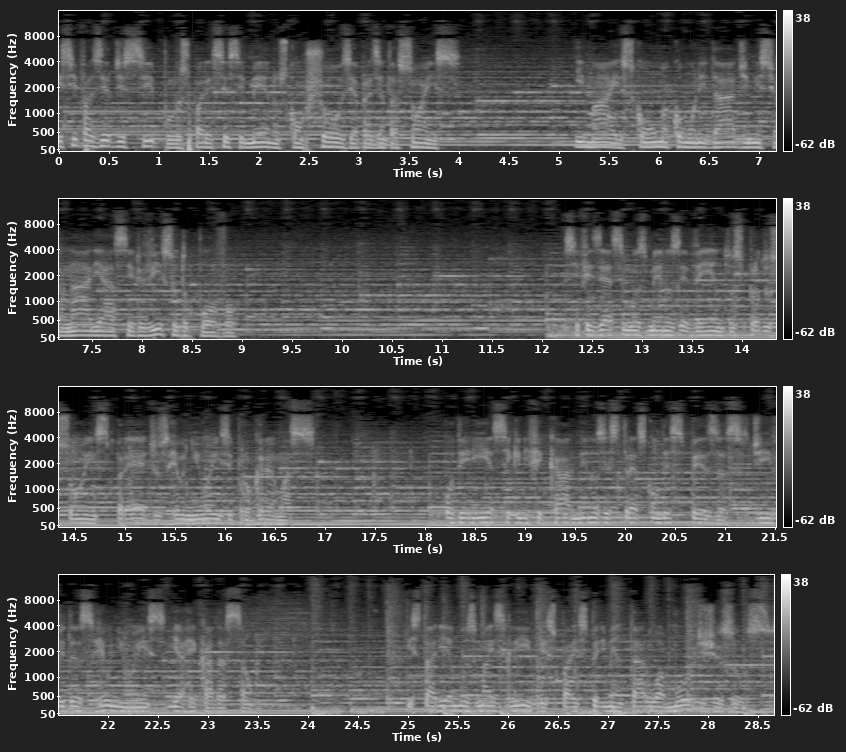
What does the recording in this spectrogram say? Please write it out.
E se fazer discípulos parecesse menos com shows e apresentações e mais com uma comunidade missionária a serviço do povo. Se fizéssemos menos eventos, produções, prédios, reuniões e programas, poderia significar menos estresse com despesas, dívidas, reuniões e arrecadação. Estaríamos mais livres para experimentar o amor de Jesus,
